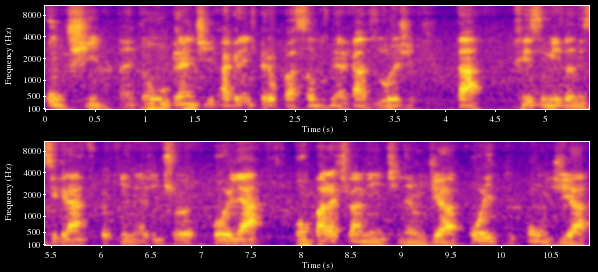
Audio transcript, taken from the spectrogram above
com China. Tá? Então, grande, a grande preocupação dos mercados hoje está resumida nesse gráfico aqui. Né? A gente olhar comparativamente né, o dia 8 com o dia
